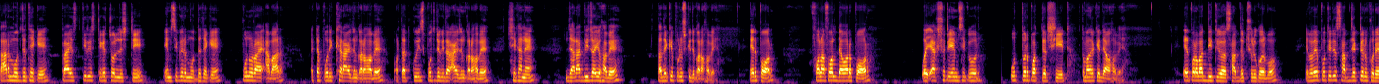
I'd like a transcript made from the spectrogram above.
তার মধ্যে থেকে প্রায় তিরিশ থেকে চল্লিশটি এমসিকিউর মধ্যে থেকে পুনরায় আবার একটা পরীক্ষার আয়োজন করা হবে, অর্থাৎ কুইজ প্রতিযোগিতার আয়োজন করা হবে। সেখানে যারা বিজয়ী হবে তাদেরকে পুরস্কৃত করা হবে। এরপর ফলাফল দেওয়ার পর ওই একশোটি এমসিকিউর উত্তরপত্রের শিট তোমাদেরকে দেওয়া হবে। এরপর আবার দ্বিতীয় সাবজেক্ট শুরু করব। এভাবে প্রতিটি সাবজেক্টের উপরে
